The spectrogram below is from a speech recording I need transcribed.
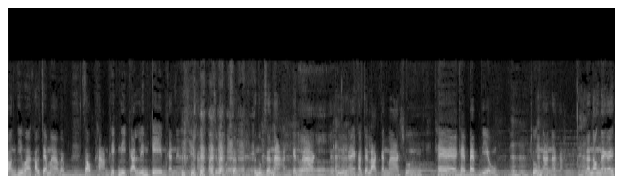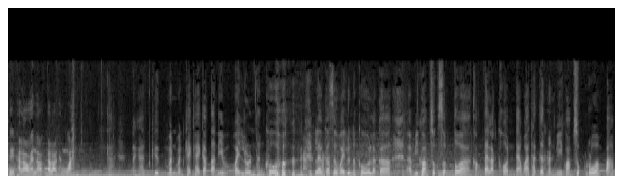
ตอนที่ว่าเขาจะมาแบบสอบถามเทคนิคการเล่นเกมกันอะไรอย่างเงี้ยค่ะก็จะแบบสนสนุกสนานกันมากเออเออเออก็คือนะเขาจะรักกันมากช่วงอ๋อแค่แค่แป๊บเดียวอ่าฮะช่วงนั้นอะค่ะอ่าฮะแล้วนอกนั้นก็คือทะเลาะกันตลอดทั้งวันค่ะนะ คะคือมันมันคล้าย ๆ กับตอนนี้วัยรุ่นทั้งคู่ค่ะเริ่มเข้าสู่วัยรุ่นทั้งคู่ แล้วก็เอ่อมีความสุขส่วนตัวของแต่ละคน แต่ว่าถ้าเกิดมันมีความสุขร่วมปั๊บ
